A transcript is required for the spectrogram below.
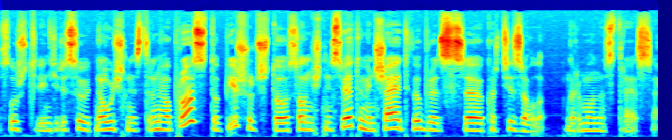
слушатели интересует научная сторона вопроса, то пишут, что солнечный свет уменьшает выброс э, кортизола, гормона стресса.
